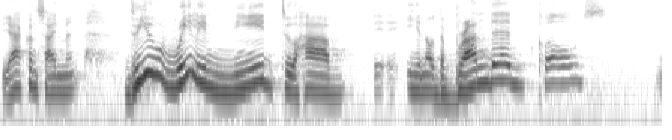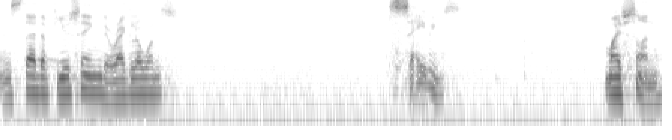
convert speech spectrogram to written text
Yeah, consignment. Do you really need to have, eh, eh, you know, the branded clothes instead of using the regular ones? Savings. My son,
